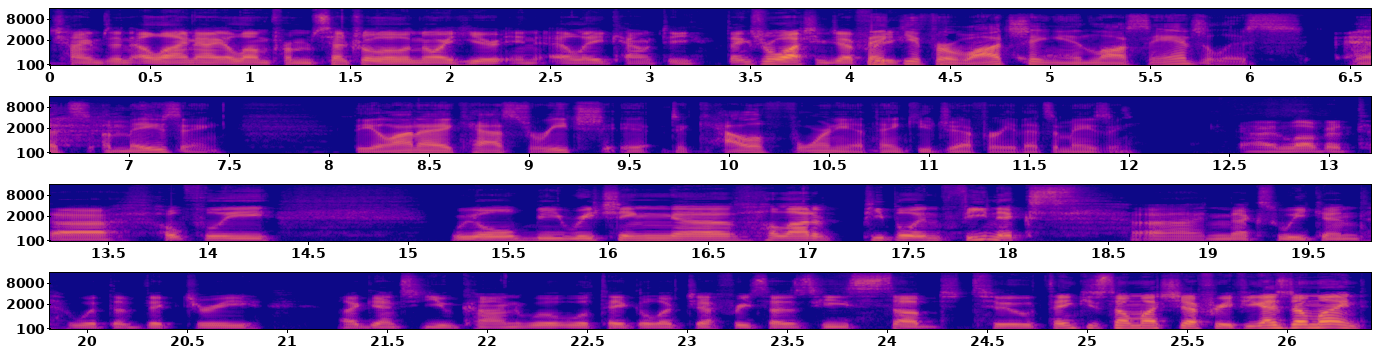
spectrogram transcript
chimes in, Illini alum from Central Illinois here in LA County. Thanks for watching, Jeffrey. Thank you for watching in Los Angeles. That's amazing. The Illini cast reach to California. Thank you, Jeffrey. That's amazing. I love it. Uh, hopefully, we'll be reaching uh, a lot of people in Phoenix uh, next weekend with a victory against UConn. We'll, we'll take a look. Jeffrey says he's subbed too. Thank you so much, Jeffrey. If you guys don't mind,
